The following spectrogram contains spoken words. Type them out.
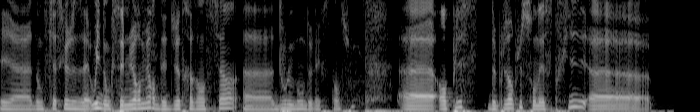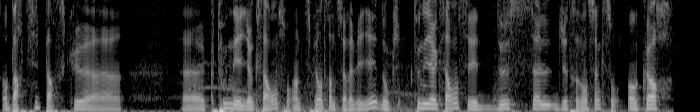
Et euh, donc, qu'est-ce que je disais? Oui, donc ces murmures des dieux très anciens, euh, d'où le nom de l'extension, euh, emplissent de plus en plus son esprit, en partie parce que Ktun et Yogg-Saron sont un petit peu en train de se réveiller. Donc, Ktun et Yogg-Saron, c'est les deux seuls dieux très anciens qui sont encore.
